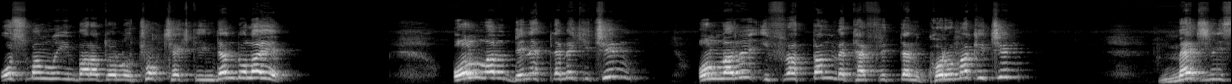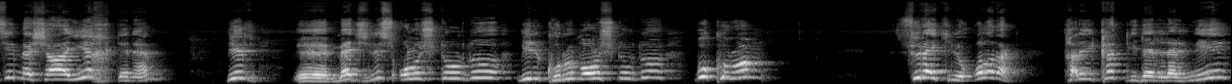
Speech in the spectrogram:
Osmanlı İmparatorluğu çok çektiğinden dolayı onları denetlemek için, onları ifrattan ve tefritten korumak için meclisi meşayih denen bir e, meclis oluşturdu, bir kurum oluşturdu. Bu kurum sürekli olarak tarikat liderlerini,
